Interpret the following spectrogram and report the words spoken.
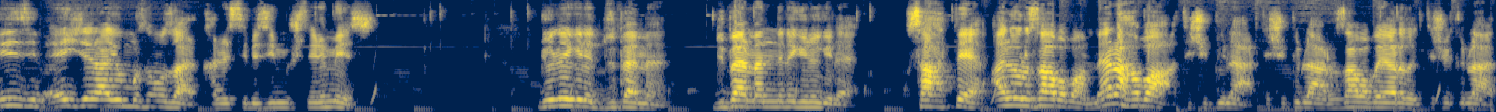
Bizim ejderha yumurtamız var. Kalesi bizim müşterimiz. Güle güle Dübermen. Dübermenlere güle güle. Sahte. Alo Rıza Baba. Merhaba. Teşekkürler. Teşekkürler. Rıza Baba'yı aradık. Teşekkürler.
